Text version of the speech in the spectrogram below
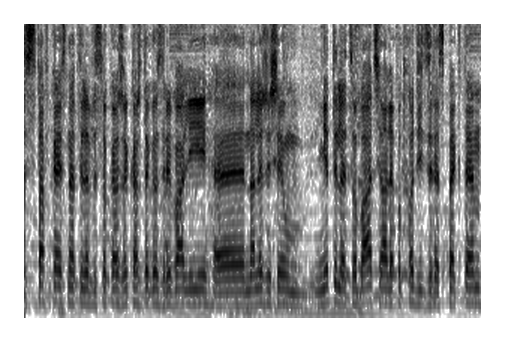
Stawka jest na tyle wysoka, że każdego z rywali e, należy się nie tyle co bać, ale podchodzić z respektem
